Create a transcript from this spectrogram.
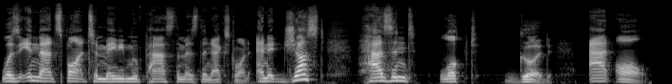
was in that spot to maybe move past them as the next one. And it just hasn't looked good at all.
